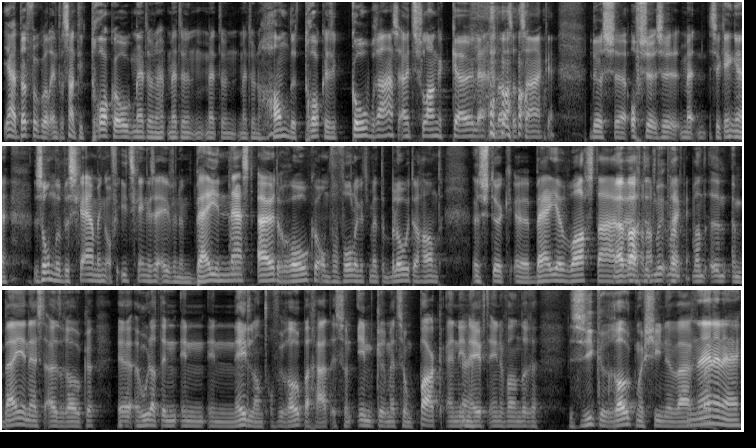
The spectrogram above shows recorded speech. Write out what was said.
ja, dat vond ik wel interessant. Die trokken ook met hun, met hun, met hun, met hun handen, trokken ze cobra's uit slangenkuilen en dat soort zaken. Dus, eh, of ze, ze, met, ze gingen zonder bescherming of iets, gingen ze even een bijennest uitroken om vervolgens met de blote hand een stuk eh bijenwas daar Ja, eh, wacht, het moet, want, een, een bijennest uitroken, hoe dat in, in, in Nederland of Europa gaat, is zo'n imker met zo'n pak en die heeft een of andere zieke rookmachine waar... Nee, nee, nee.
